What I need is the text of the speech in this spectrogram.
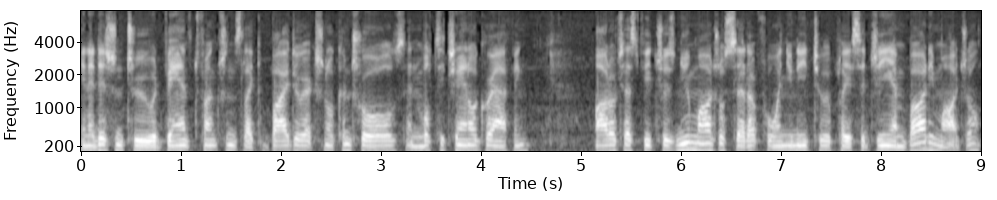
In addition to advanced functions like bidirectional controls and multi-channel graphing, Ottotest features new module setup for when you need to replace a GM body module,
